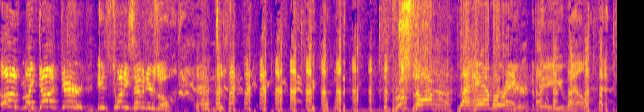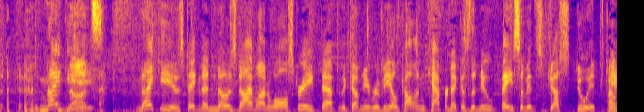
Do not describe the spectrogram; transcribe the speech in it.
of my doctor. It's 27 years old. Stop the hammering. Weird to me. Well, Nike. Nuts. Nike is taking a nosedive on Wall Street after the company revealed Colin Kaepernick as the new face of its Just Do It campaign.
